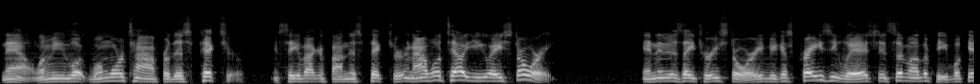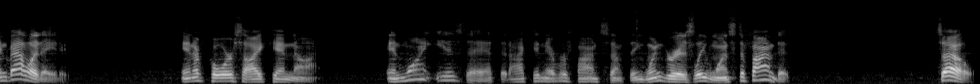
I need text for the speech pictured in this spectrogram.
now let me look one more time for this picture and see if I can find this picture. And I will tell you a story. And it is a true story because Crazy Witch and some other people can validate it. And of course, I cannot. And why is that that I can never find something when Grizzly wants to find it? So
